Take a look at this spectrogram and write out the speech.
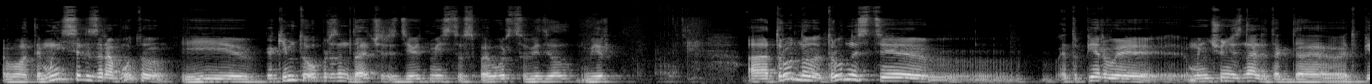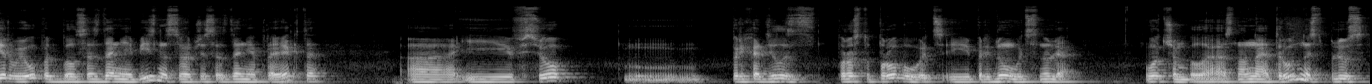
Вот. И мы сели за работу, и каким-то образом, да, через 9 месяцев Spywords увидел мир. А трудно, трудности это первый, мы ничего не знали тогда, это первый опыт был создания бизнеса, вообще создания проекта, а, и все приходилось просто пробовать и придумывать с нуля. Вот в чем была основная трудность, плюс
